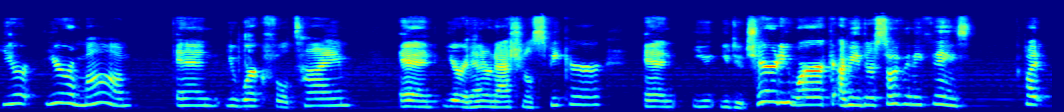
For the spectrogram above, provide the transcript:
you're you're a mom and you work full time and you're an yeah. international speaker and you you do charity work. I mean there's so many things but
